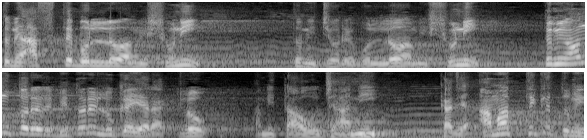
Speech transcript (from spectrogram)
তুমি আস্তে বলল আমি শুনি, তুমি জোরে বলল আমি শুনি, তুমি অন্তরের ভিতরে লুকাইয়া রাখল আমি তাও জানি। কাজে আমার থেকে তুমি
